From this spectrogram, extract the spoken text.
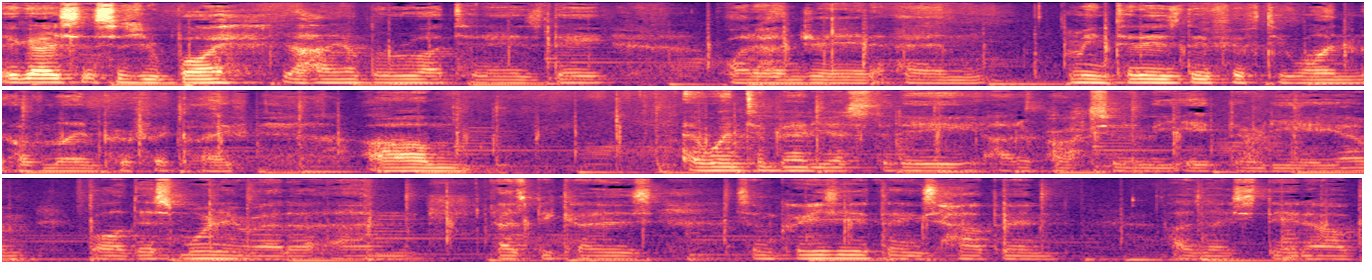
Hey guys, this is your boy Yahaya Barua. Today is day 100, and I mean today is day 51 of my imperfect life. Um, I went to bed yesterday at approximately 8:30 a.m. Well, this morning rather, and that's because some crazy things happened as I stayed up.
